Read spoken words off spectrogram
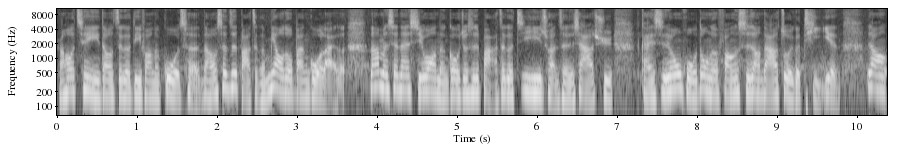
然后迁移到这个地方的过程。然后甚至把整个庙都搬过来了。那他们现在希望能够就是把这个记忆传承下去，改使用活动的方式让大家做一个体验，让。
